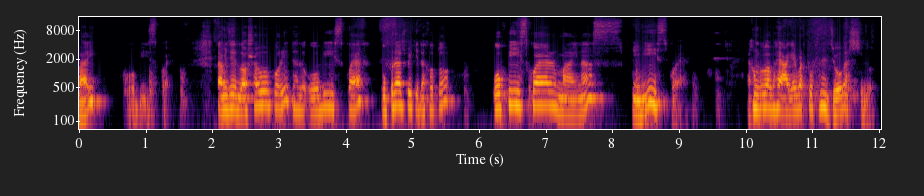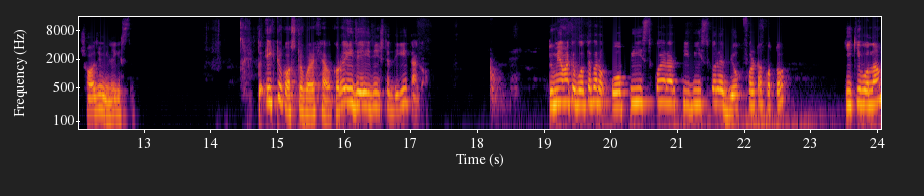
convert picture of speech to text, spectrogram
by OB square. তো আমি যদি লসাগু করি তাহলে ওবি স্কোয়ার উপরে আসবে কি দেখো তো? OP square minus PB square. এখন বলবা ভাই আগের বার তো ওখানে যোগ আসছিল, সহজে মিলে গেছে। তো একটু কষ্ট করে খেয়াল করো, এই যে এই জিনিসটার দিকেই তাকাও। তুমি আমাকে বলতে পারো ওপি স্কোয়ার আর পিবি স্কোয়ারের বিয়োগফলটা কত? কি কি বললাম?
